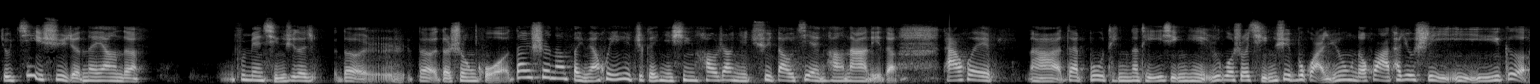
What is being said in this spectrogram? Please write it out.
就继续着那样的。负面情绪的的的的生活，但是呢，本源会一直给你信号，让你去到健康那里的，他会啊在不停的提醒你。如果说情绪不管用的话，它就是以以一个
